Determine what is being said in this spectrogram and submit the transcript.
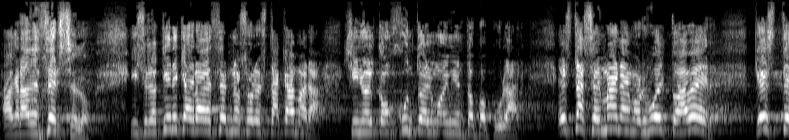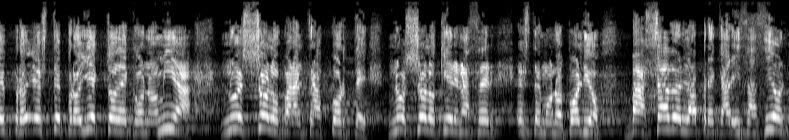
agradecérselo. Y se lo tiene que agradecer no solo esta Cámara, sino el conjunto del movimiento popular. Esta semana hemos vuelto a ver que este, este proyecto de economía no es solo para el transporte, no solo quieren hacer este monopolio basado en la precarización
